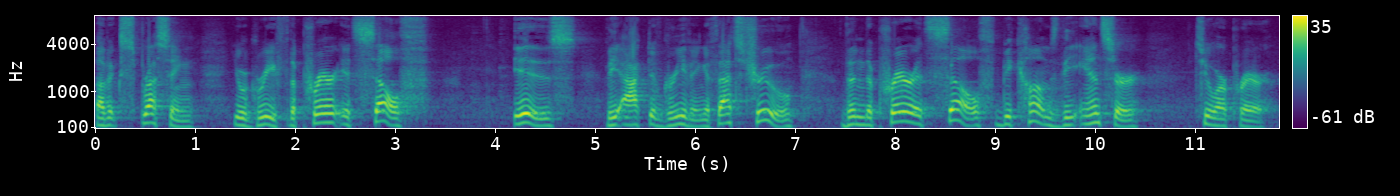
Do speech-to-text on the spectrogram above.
of expressing your grief. The prayer itself is the act of grieving. If that's true, then the prayer itself becomes the answer to our prayer.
